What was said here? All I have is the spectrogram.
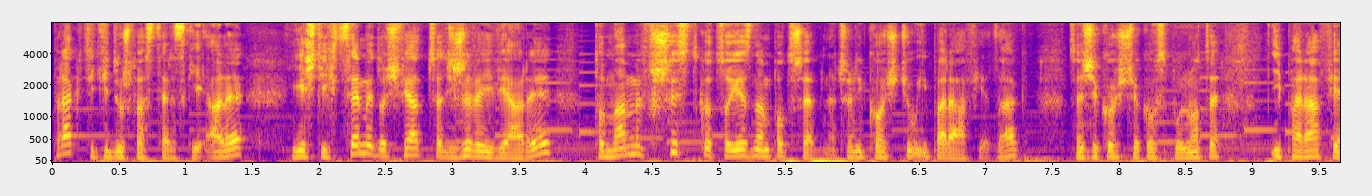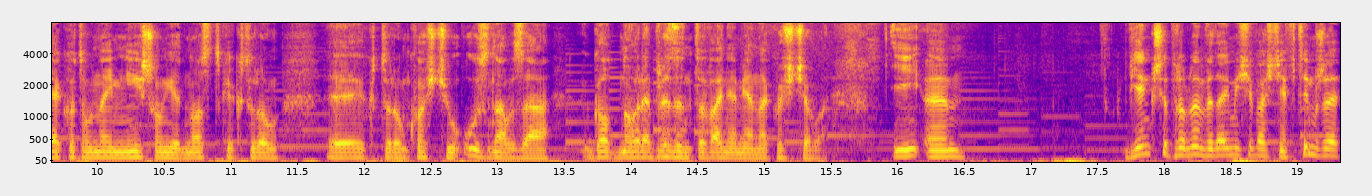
praktyki duszpasterskiej, ale jeśli chcemy doświadczać żywej wiary, to mamy wszystko, co jest nam potrzebne, czyli Kościół i parafię, tak? W sensie Kościół jako wspólnotę i parafię jako tą najmniejszą jednostkę, którą, y, którą Kościół uznał za godną reprezentowania miana Kościoła. I... Y, Większy problem wydaje mi się właśnie w tym, że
